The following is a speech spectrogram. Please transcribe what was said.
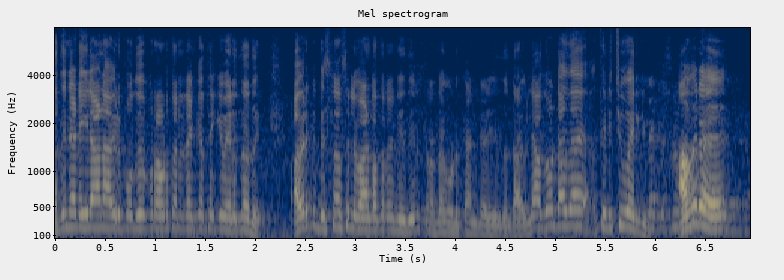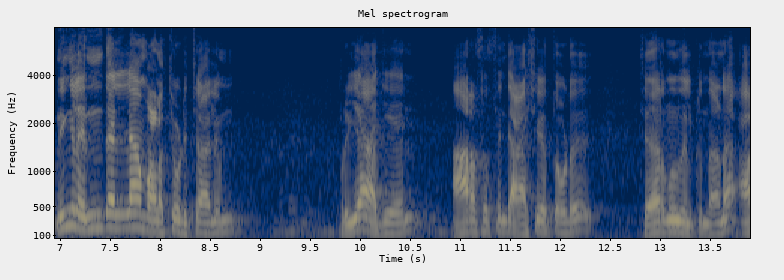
അതിനിടയിലാണ് അവർ പൊതുപ്രവർത്തന രംഗത്തേക്ക് വരുന്നത്. അവർക്ക് ബിസിനസ്സിൽ വേണ്ടത്ര രീതിയിൽ ശ്രദ്ധ കൊടുക്കാൻ കഴിയുന്നുണ്ടാവില്ല. അതുകൊണ്ട് അത് തിരിച്ചു വരിക്കും അവർ നിങ്ങൾ എന്തെല്ലാം വളച്ചൊടിച്ചാലും പ്രിയ അജയൻ ആർ എസ് എസിന്റെ ആശയത്തോട് ചേർന്ന് നിൽക്കുന്നതാണ്. ആ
